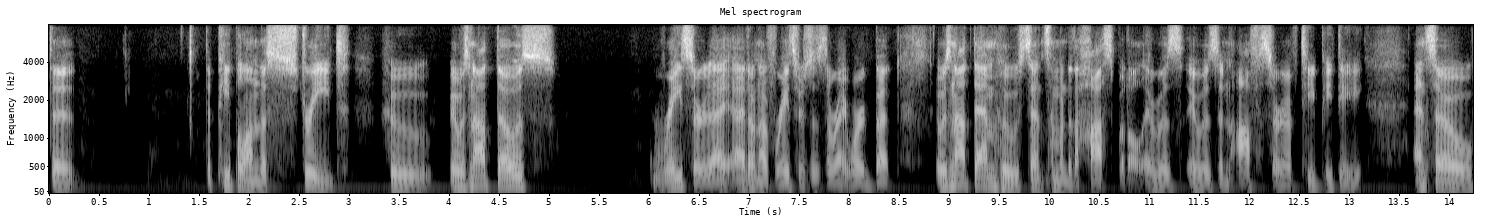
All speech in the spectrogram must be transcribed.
the the people on the street who it was not those racers I, I don't know if racers is the right word but it was not them who sent someone to the hospital it was it was an officer of tpd and so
